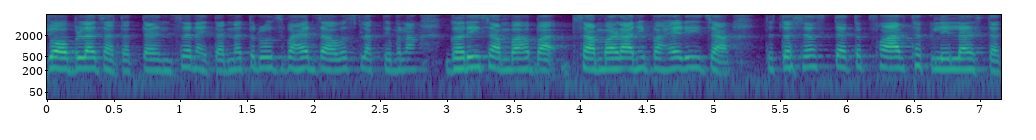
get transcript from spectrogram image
जॉबला जातात त्यांचं नाही. त्यांना तर रोज बाहेर जावंच लागते. म्हणा घरी सांभा बा सांभाळा आणि बाहेरही जा. तर तसंच त्यात फार थकलेल्या असतात.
